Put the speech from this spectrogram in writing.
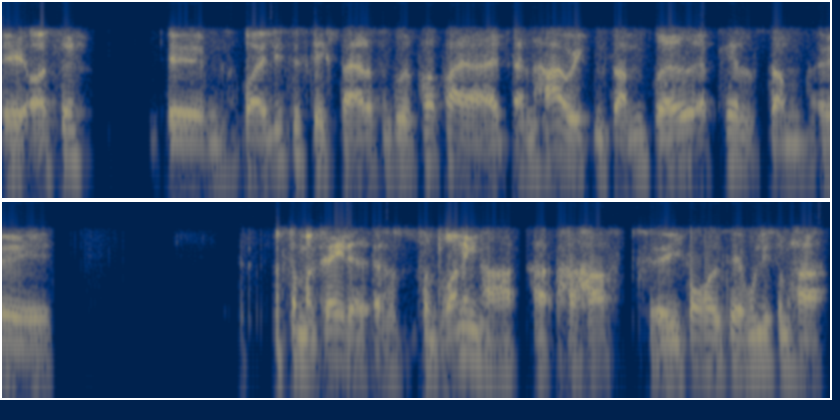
øh, også øh, royalistiske eksperter, som går ud og påpeger, at, at han har jo ikke den samme brede appel, som, øh, som Margrethe, altså som dronningen har, har, har haft, øh, i forhold til, at hun ligesom har,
